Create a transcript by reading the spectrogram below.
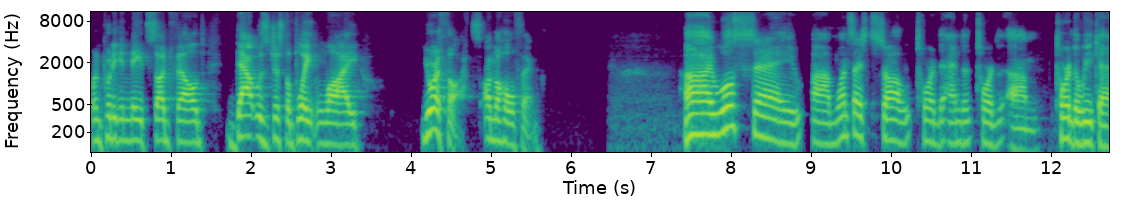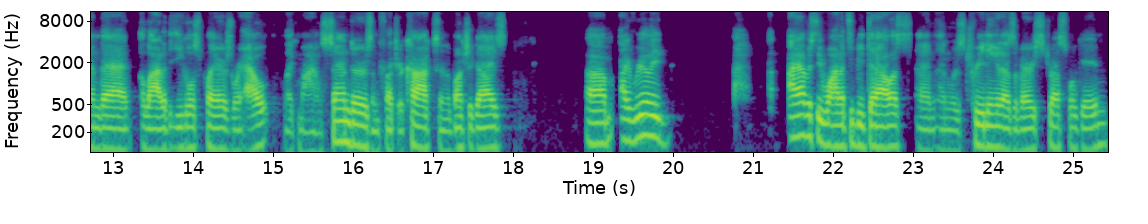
when putting in Nate Sudfeld. That was just a blatant lie. Your thoughts on the whole thing? I will say, um, once I saw toward the end, of, toward um, toward the weekend, that a lot of the Eagles players were out, like Miles Sanders and Fletcher Cox and a bunch of guys. Um, I really, I obviously wanted to beat Dallas and and was treating it as a very stressful game.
